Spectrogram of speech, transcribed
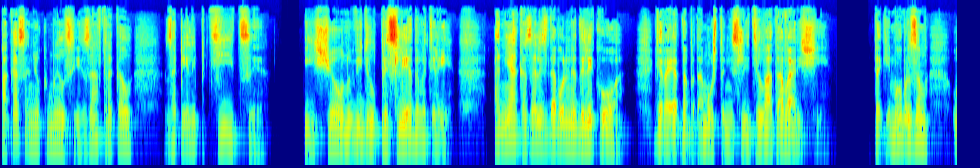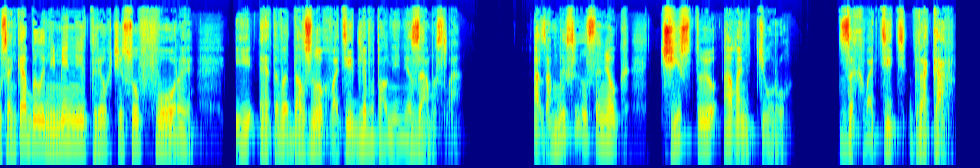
Пока Санек мылся и завтракал, запели птицы. И еще он увидел преследователей. Они оказались довольно далеко, вероятно, потому что несли тела товарищей. Таким образом, у Санька было не менее трех часов форы, и этого должно хватить для выполнения замысла. А замыслил Санек чистую авантюру — захватить дракар.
